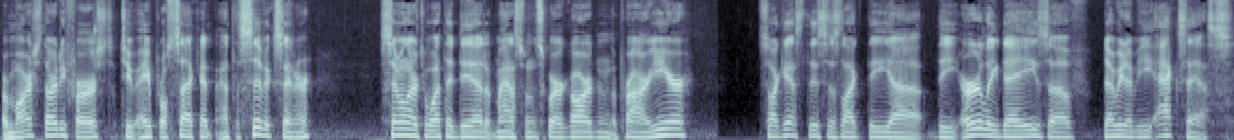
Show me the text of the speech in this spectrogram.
from March 31st to April 2nd at the Civic Center, similar to what they did at Madison Square Garden the prior year. So I guess this is like the uh, the early days of WWE Access,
